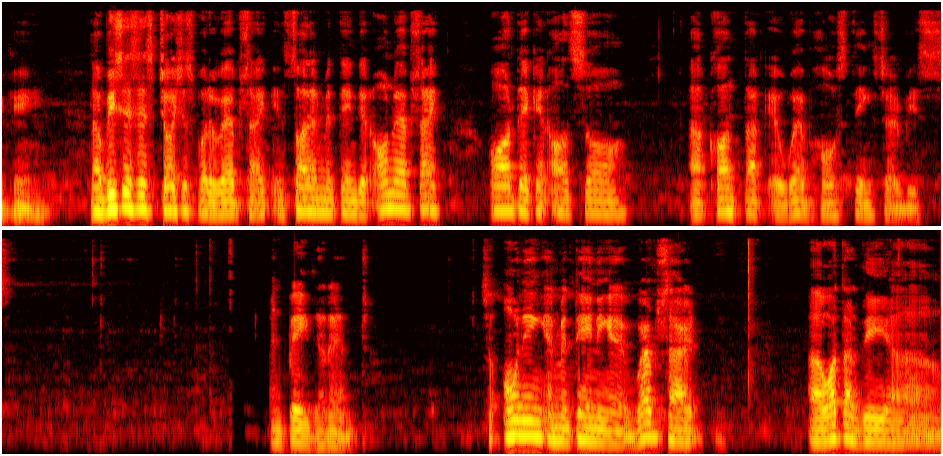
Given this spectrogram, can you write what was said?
Okay. Now businesses choices for a website, install and maintain their own website, or they can also uh, contact a web hosting service and pay the rent. So owning and maintaining a website, uh, what are the uh,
